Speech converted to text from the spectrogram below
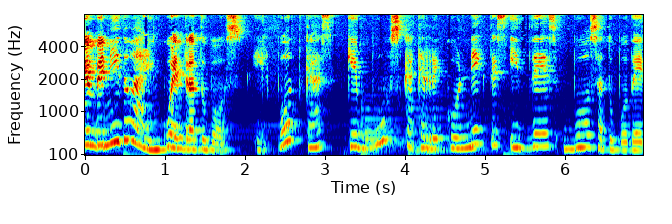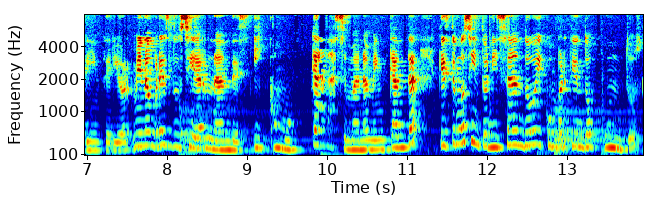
Bienvenido a Encuentra tu voz, el podcast que busca que reconectes y des voz a tu poder interior. Mi nombre es Lucía Hernández y como cada semana me encanta que estemos sintonizando y compartiendo juntos.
